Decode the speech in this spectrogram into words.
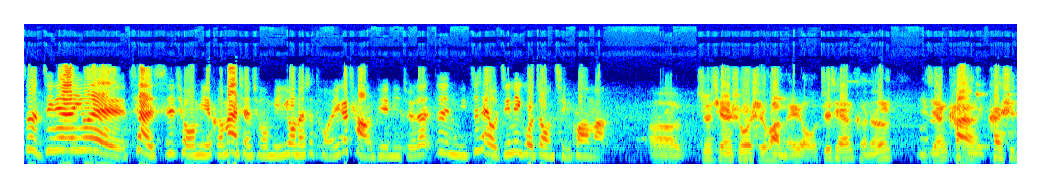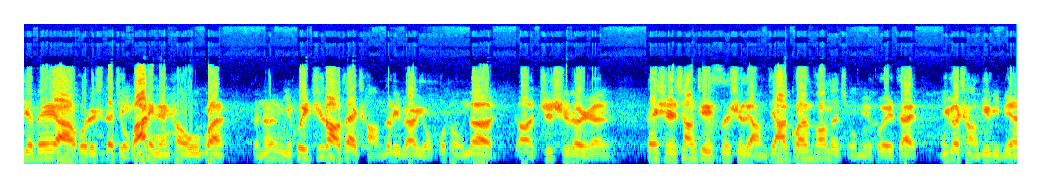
就是今天因为切尔西球迷和曼城球迷用的是同一个场地，你觉得就是你之前有经历过这种情况吗？呃，之前说实话没有，之前可能。以前看看世界杯啊，或者是在酒吧里面看欧冠，可能你会知道在场子里边有不同的呃支持的人，但是像这次是两家官方的球迷会在一个场地里边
